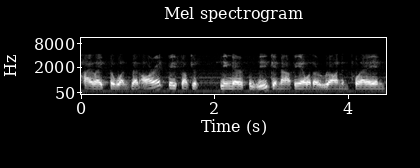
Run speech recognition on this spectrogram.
highlights the ones that aren't based off just seeing their physique and not being able to run and play and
